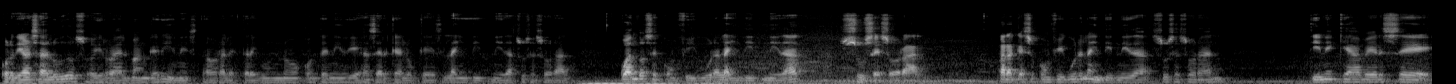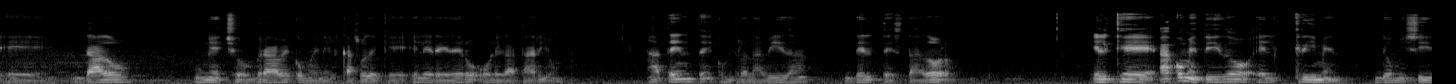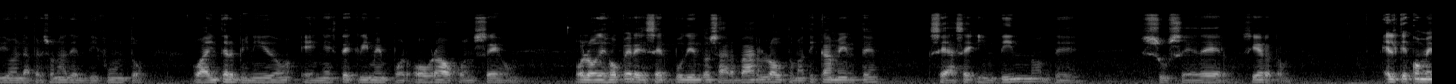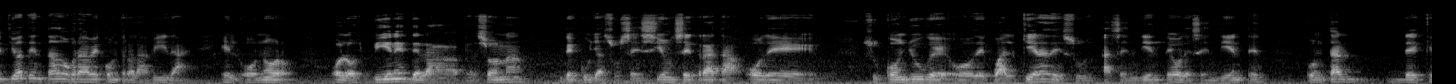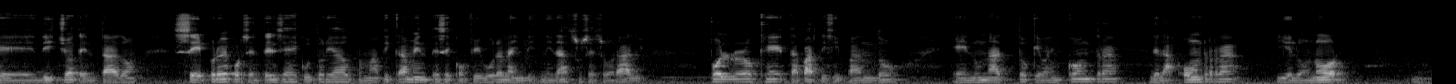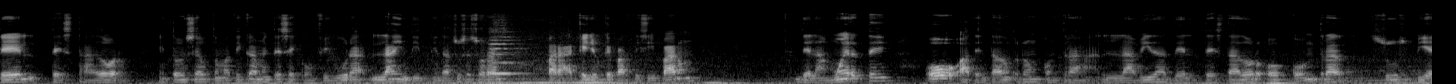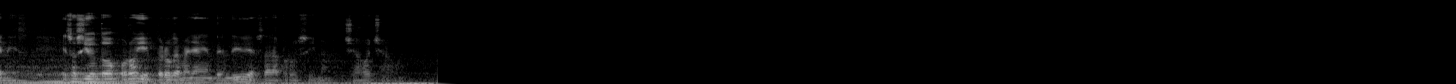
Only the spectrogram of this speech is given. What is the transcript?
Cordial saludo, soy Israel Banger y en esta hora les traigo un nuevo contenido y es acerca de lo que es la indignidad sucesoral. ¿Cuándo se configura la indignidad sucesoral? Para que se configure la indignidad sucesoral, tiene que haberse eh, dado un hecho grave como en el caso de que el heredero o legatario atente contra la vida del testador. El que ha cometido el crimen de homicidio en la persona del difunto o ha intervenido en este crimen por obra o consejo o lo dejó perecer pudiendo salvarlo automáticamente, se hace indigno de suceder, ¿cierto? El que cometió atentado grave contra la vida, el honor o los bienes de la persona de cuya sucesión se trata o de su cónyuge o de cualquiera de sus ascendientes o descendientes con tal de que dicho atentado se pruebe por sentencia ejecutoriada, automáticamente se configura la indignidad sucesoral, por lo que está participando en un acto que va en contra de la honra y el honor del testador. Entonces automáticamente se configura la indignidad sucesoral para aquellos que participaron de la muerte o atentaron contra la vida del testador o contra sus bienes. Eso ha sido todo por hoy. Espero que me hayan entendido y hasta la próxima. Chao, chao.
